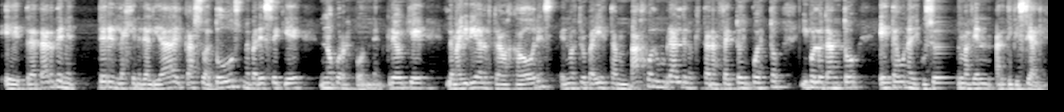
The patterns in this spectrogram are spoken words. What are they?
eh, tratar de meter en la generalidad del caso a todos me parece que no corresponden. Creo que la mayoría de los trabajadores en nuestro país están bajo el umbral de los que están afectos a impuestos y por lo tanto esta es una discusión más bien artificial.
